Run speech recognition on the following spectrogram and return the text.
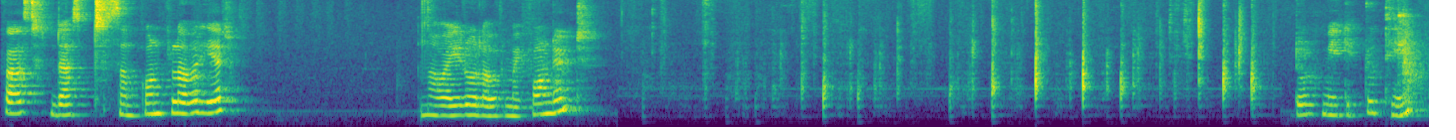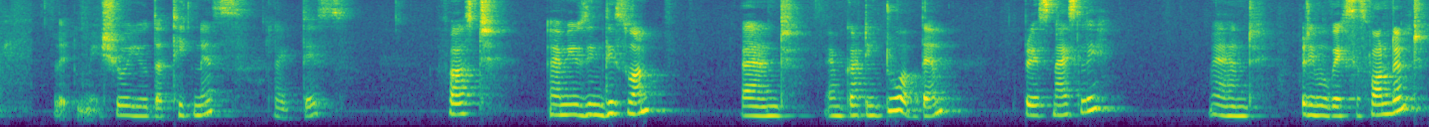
First dust some corn flour here. Now I roll out my fondant. Don't make it too thin. Let me show you the thickness like this. First I'm using this one and I'm cutting two of them. Press nicely and remove excess fondant.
